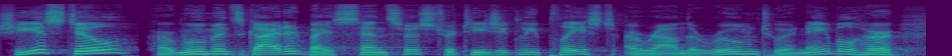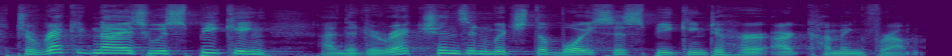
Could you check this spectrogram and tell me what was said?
She is still, her movements guided by sensors strategically placed around the room to enable her to recognize who is speaking and the directions in which the voices speaking to her are coming from.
